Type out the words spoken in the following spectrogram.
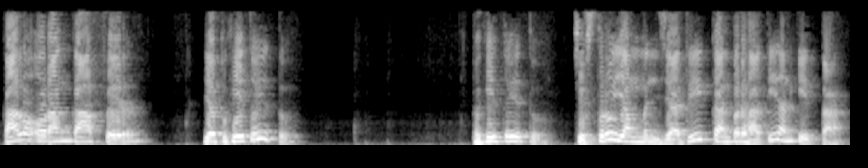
Kalau orang kafir, ya begitu itu. Begitu itu. Justru yang menjadikan perhatian kita.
